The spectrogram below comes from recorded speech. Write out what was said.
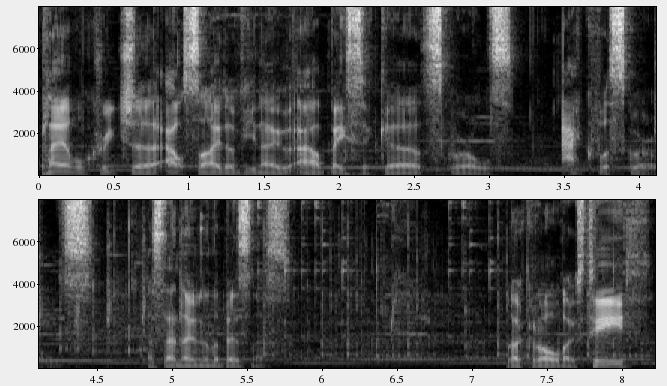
playable creature outside of, you know, our basic uh, squirrels. Aqua squirrels, as they're known in the business. Look at all those teeth,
